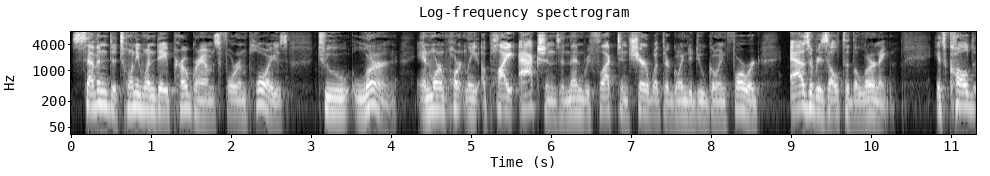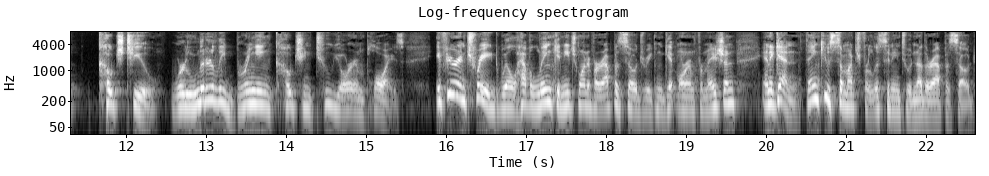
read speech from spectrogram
seven to 21 day programs for employees to learn and more importantly, apply actions and then reflect and share what they're going to do going forward as a result of the learning. It's called Coach to You. We're literally bringing coaching to your employees. If you're intrigued, we'll have a link in each one of our episodes where you can get more information. And again, thank you so much for listening to another episode.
